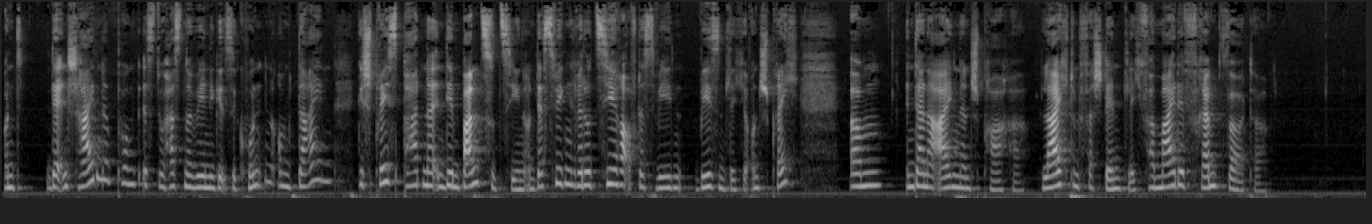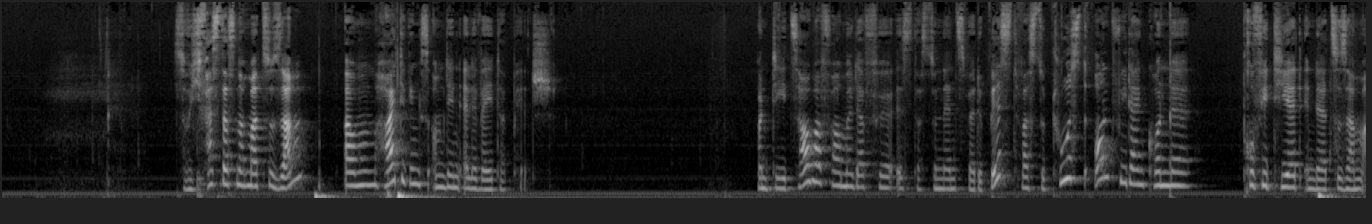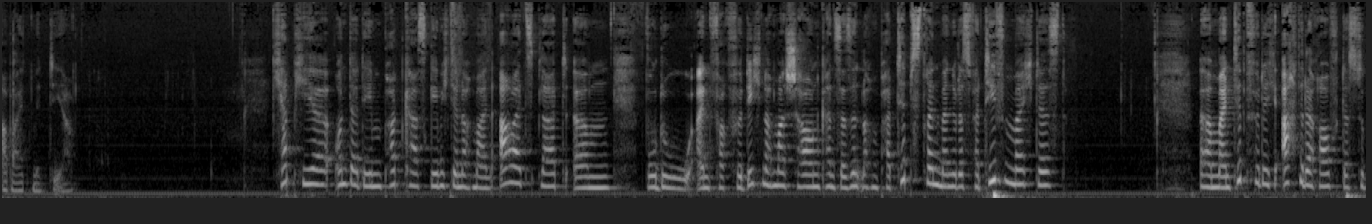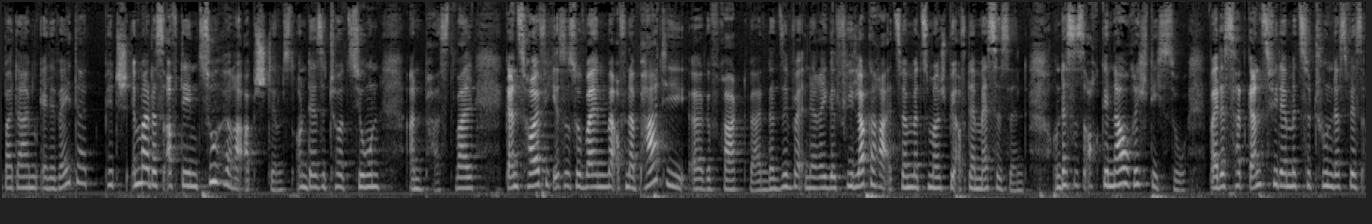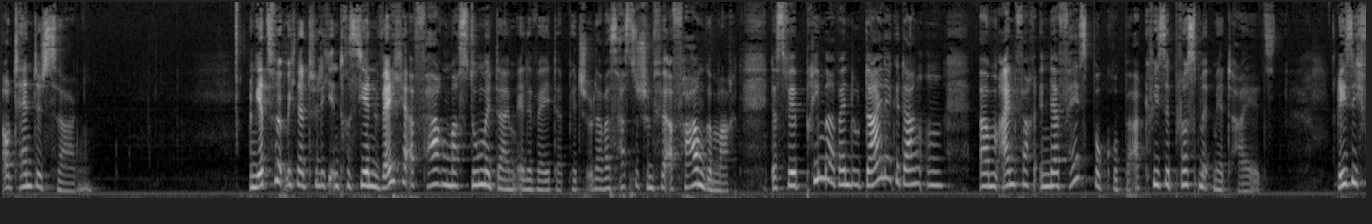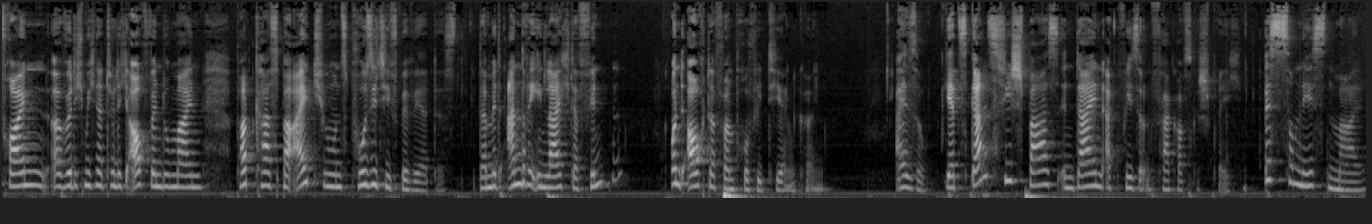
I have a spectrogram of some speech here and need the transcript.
Und der entscheidende Punkt ist, du hast nur wenige Sekunden, um deinen Gesprächspartner in den Band zu ziehen. Und deswegen reduziere auf das Wesentliche und sprech ähm, in deiner eigenen Sprache. Leicht und verständlich. Vermeide Fremdwörter. So, ich fasse das nochmal zusammen. Um, heute ging es um den Elevator Pitch. Und die Zauberformel dafür ist, dass du nennst, wer du bist, was du tust und wie dein Kunde profitiert in der Zusammenarbeit mit dir. Ich habe hier unter dem Podcast gebe ich dir nochmal ein Arbeitsblatt, ähm, wo du einfach für dich nochmal schauen kannst. Da sind noch ein paar Tipps drin, wenn du das vertiefen möchtest. Äh, mein Tipp für dich, achte darauf, dass du bei deinem Elevator Pitch immer das auf den Zuhörer abstimmst und der Situation anpasst. Weil ganz häufig ist es so, wenn wir auf einer Party äh, gefragt werden, dann sind wir in der Regel viel lockerer, als wenn wir zum Beispiel auf der Messe sind. Und das ist auch genau richtig so, weil das hat ganz viel damit zu tun, dass wir es authentisch sagen. Und jetzt würde mich natürlich interessieren, welche Erfahrung machst du mit deinem Elevator Pitch oder was hast du schon für Erfahrungen gemacht? Das wäre prima, wenn du deine Gedanken ähm, einfach in der Facebook-Gruppe Akquise Plus mit mir teilst. Riesig freuen äh, würde ich mich natürlich auch, wenn du meinen Podcast bei iTunes positiv bewertest, damit andere ihn leichter finden und auch davon profitieren können. Also, jetzt ganz viel Spaß in deinen Akquise- und Verkaufsgesprächen. Bis zum nächsten Mal.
